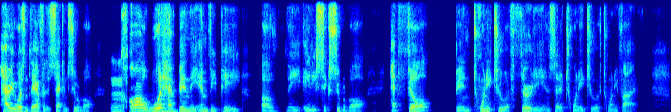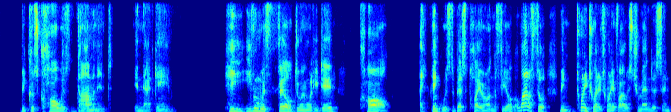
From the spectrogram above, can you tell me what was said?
Harry wasn't there for the second Super Bowl. Mm. Carl would have been the MVP of the 86 Super Bowl had Phil been 22 of 30 instead of 22 of 25 because Carl was dominant in that game. He, even with Phil doing what he did, Carl, I think, was the best player on the field. A lot of Phil, I mean, 22 out of 25 was tremendous, and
